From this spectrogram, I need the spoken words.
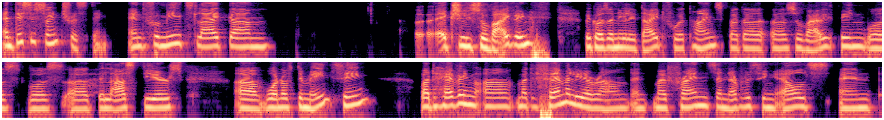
And this is so interesting. And for me, it's like um, uh, actually surviving, because I nearly died four times. But uh, uh, surviving was was uh, the last years uh, one of the main thing. But having my family around and my friends and everything else, and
